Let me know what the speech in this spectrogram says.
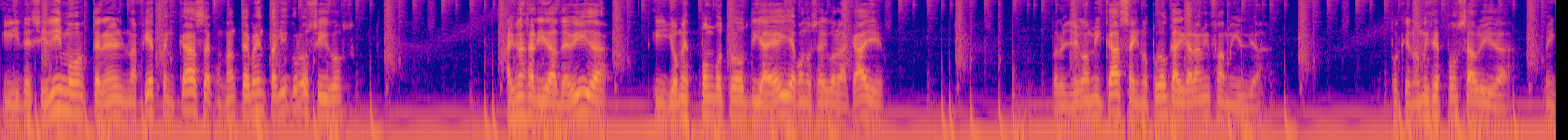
Y decidimos tener una fiesta en casa constantemente aquí con los hijos. Hay una realidad de vida y yo me expongo todos los días a ella cuando salgo a la calle. Pero llego a mi casa y no puedo cargar a mi familia. Porque no es mi responsabilidad. Mi,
